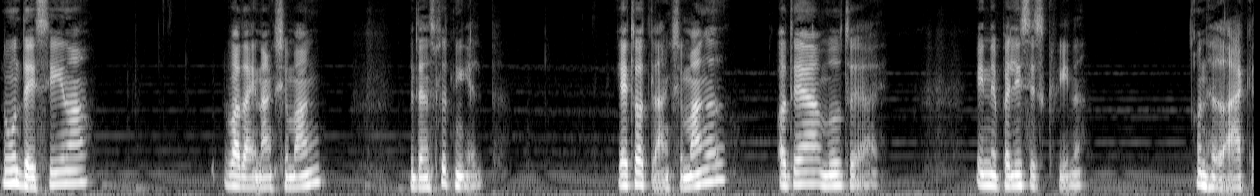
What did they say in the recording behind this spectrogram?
Nogle dage senere var der en arrangement med Dansk Flytninghjælp. Jeg tog til arrangementet, og der mødte jeg en nepalesisk kvinde. Hun hed Akka.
